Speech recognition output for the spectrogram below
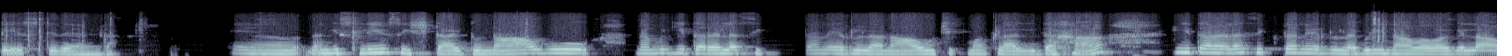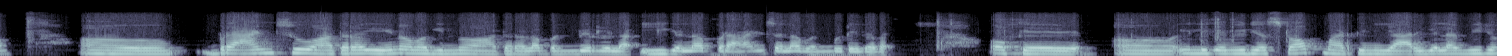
ಟೇಸ್ಟ್ ಇದೆ ಅಂತ. ನಂಗೆ ಸ್ಲೀವ್ಸ್ ಇಷ್ಟ ಆಯ್ತು. ನಾವು, ನಮಗೆ ಈ ತರ ಎಲ್ಲ ಸಿಗ್ತಾನೆ ಇರ್ಲಿಲ್ಲ. ನಾವು ಚಿಕ್ಕ ಮಕ್ಳಾಗಿದ್ದಾಗ ಈ ತರ ಎಲ್ಲ ಸಿಗ್ತಾನೆ ಇರ್ಲಿಲ್ಲ ಬಿಡಿ. ನಾವು ಅವಾಗೆಲ್ಲ ಆ ಬ್ರ್ಯಾಂಡ್ಸ್ ಆ ತರ ಏನು ಅವಾಗ ಇನ್ನು ಆ ತರ ಎಲ್ಲ ಬಂದಿರ್ಲಿಲ್ಲ. ಈಗೆಲ್ಲ ಬ್ರ್ಯಾಂಡ್ಸ್ ಎಲ್ಲ ಬಂದ್ಬಿಟ್ಟಿದಾವೆ. ಓಕೆ ಇಲ್ಲಿಗೆ ವಿಡಿಯೋ ಸ್ಟಾಪ್ ಮಾಡ್ತೀನಿ. ಯಾರಿಗೆಲ್ಲ ವಿಡಿಯೋ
